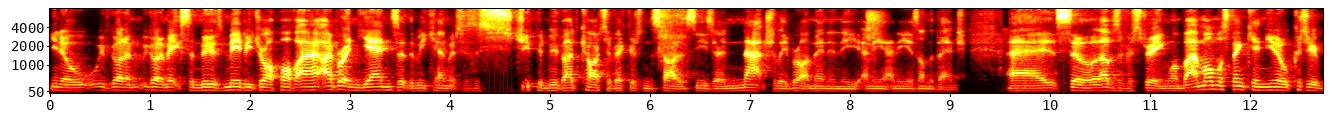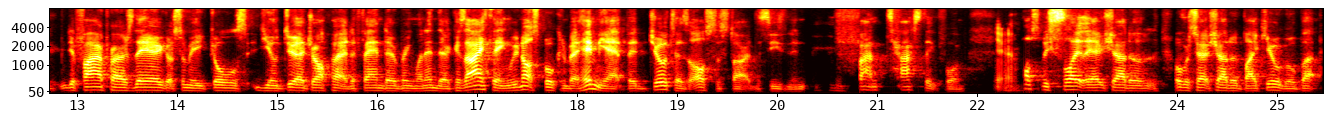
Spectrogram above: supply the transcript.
You know, we've got to we've got to make some moves, maybe drop off. I, I brought in Jenz at the weekend, which is a stupid move. I had Carter Vickers in the start of the season, and naturally brought him in, and he and he, and he is on the bench. Uh, so that was a frustrating one. But I'm almost thinking, you know, because your your firepower's there, you got so many goals. You know, do a drop out a defender, and bring one in there? Because I think we've not spoken about him yet, but Jota's also started the season in fantastic form. Yeah. possibly slightly outshadowed, overshadowed by Kyogo, but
